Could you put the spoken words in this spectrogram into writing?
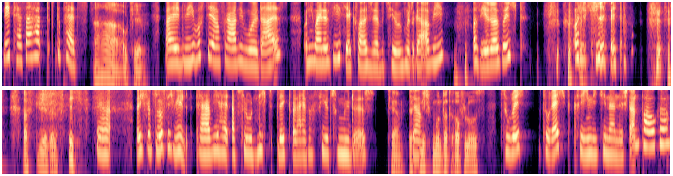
Nee, Tessa hat gepetzt. Ah, okay. Weil sie wusste ja, dass Ravi wohl da ist. Und ich meine, sie ist ja quasi in der Beziehung mit Ravi. aus ihrer Sicht. Und Elea. Aus ihrer Sicht. Ja. Und ich find's lustig, wie Ravi halt absolut nichts blickt, weil er einfach viel zu müde ist. Tja, ist Tja. nicht munter drauf los. Zu Recht, zu Recht kriegen die Kinder eine Standpauke.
